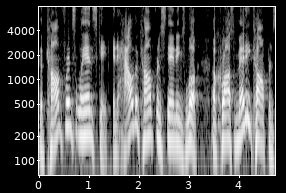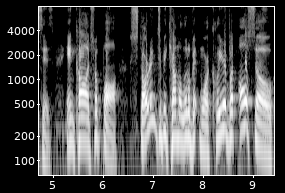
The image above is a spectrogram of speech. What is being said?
the conference landscape and how the conference standings look across many conferences in college football starting to become a little bit more clear, but also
